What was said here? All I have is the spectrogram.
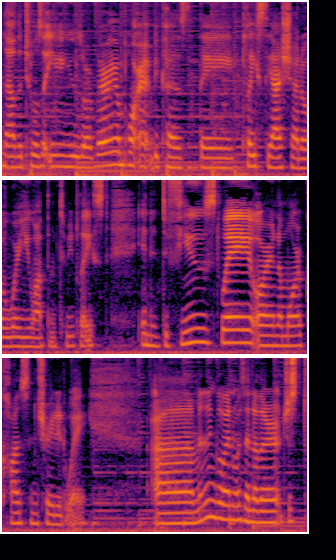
now the tools that you use are very important because they place the eyeshadow where you want them to be placed in a diffused way or in a more concentrated way. Um, and then go in with another just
